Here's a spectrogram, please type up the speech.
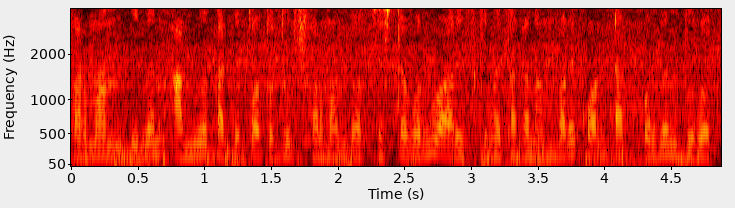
সম্মান দিবেন, আমিও তাকে ততদূর সম্মান দেওয়ার চেষ্টা করব। আর স্কিমে থাকা নাম্বারে কন্ট্যাক্ট করবেন দ্রুত।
